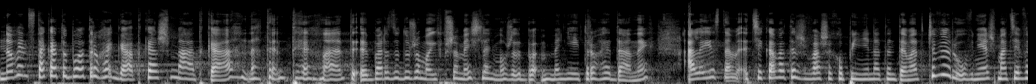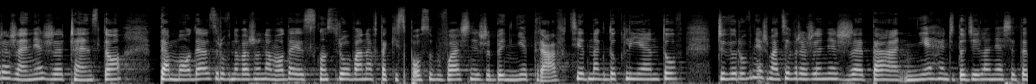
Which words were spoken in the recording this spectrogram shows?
No więc taka to była trochę gadka, szmatka na ten temat. Bardzo dużo moich przemyśleń, może mniej trochę danych, ale jestem ciekawa też Waszych opinii na ten temat. Czy Wy również macie wrażenie, że często ta moda, zrównoważona moda jest skonstruowana w taki sposób właśnie, żeby nie trafić jednak do klientów? Czy Wy również macie wrażenie, że ta niechęć do dzielenia się te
